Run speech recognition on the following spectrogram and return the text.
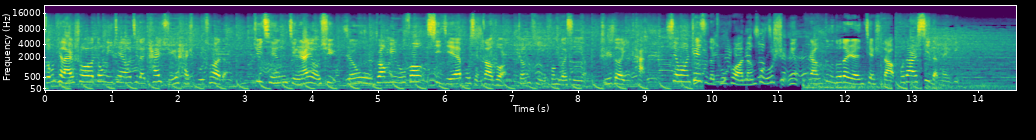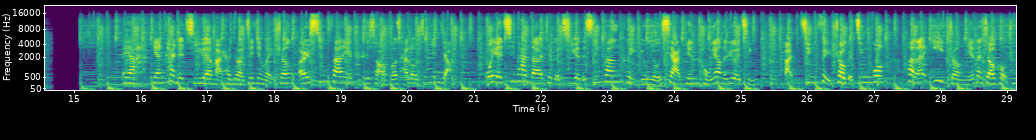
总体来说，《东离剑游记》的开局还是不错的，剧情井然有序，人物装逼如风，细节不显造作，整体风格新颖，值得一看。希望这次的突破能不辱使命，让更多的人见识到布袋戏的魅力。哎呀，眼看着七月马上就要接近尾声，而新番也只是小荷才露尖尖角。我也期盼的这个七月的新番可以拥有夏天同样的热情，把经费烧个精光，换来一整年的交口称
